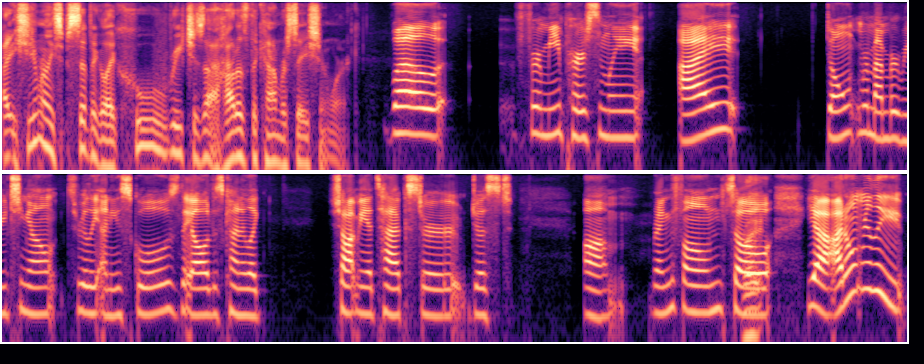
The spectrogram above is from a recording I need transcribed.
I, she didn't really specific like who reaches out. How does the conversation work? Well, for me personally, I don't remember reaching out to really any schools. They all just kind of like shot me a text or just um, rang the phone. So, Right. yeah, I don't really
